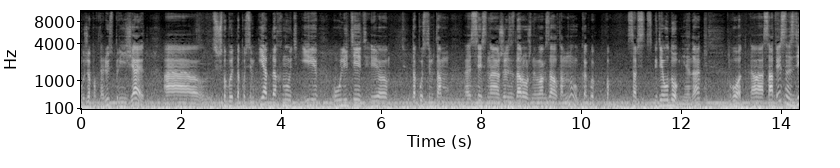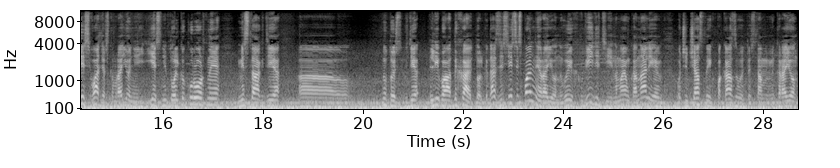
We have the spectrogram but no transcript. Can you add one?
уже повторюсь, приезжают, а, чтобы, допустим, и отдохнуть, и улететь, и, допустим, там э, сесть на железнодорожный вокзал, там, ну, как бы, где удобнее, да. Вот, а, соответственно, здесь в Адлерском районе есть не только курортные места, где а, ну, то есть, где либо отдыхают только, да, здесь есть и спальные районы, вы их видите, и на моем канале очень часто их показывают, то есть, там микрорайон,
